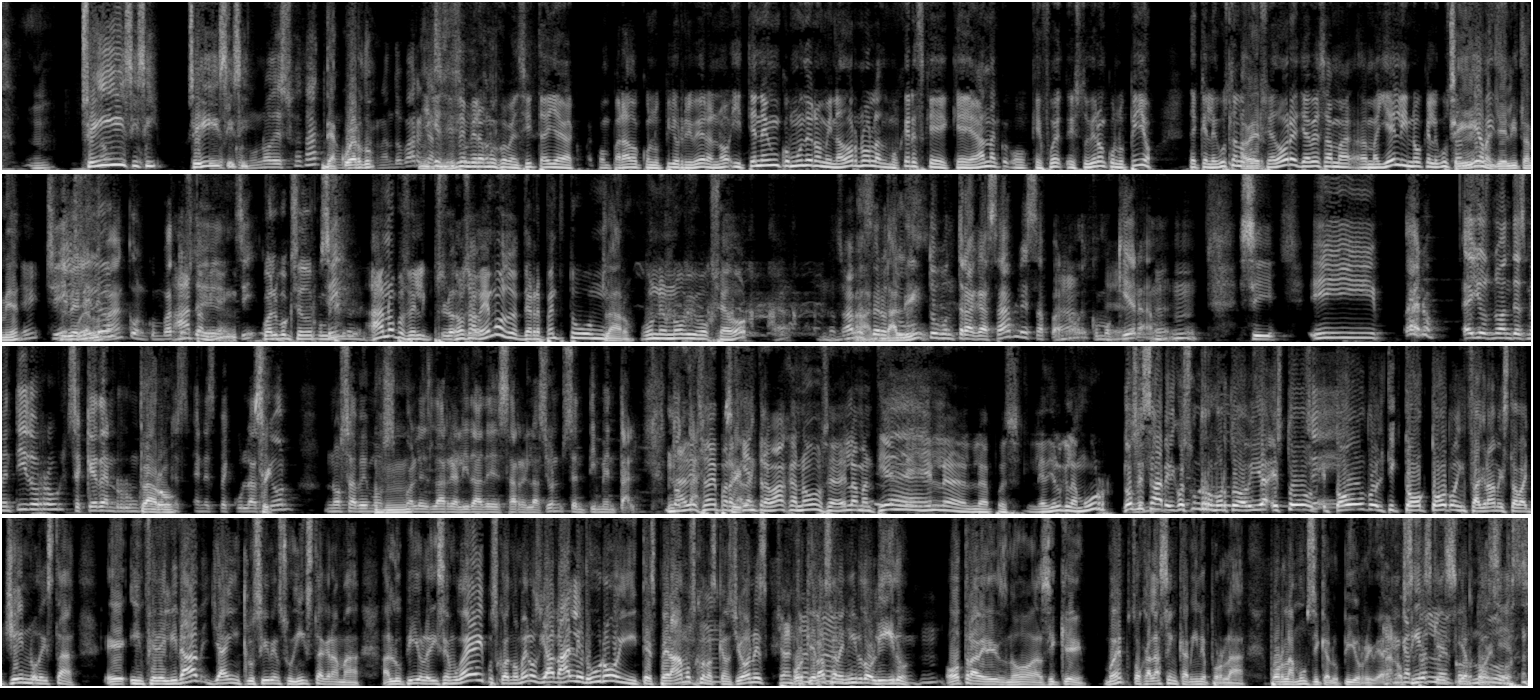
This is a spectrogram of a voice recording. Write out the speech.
Sí, sí, sí. Sí, sí, sí. uno de su edad. De acuerdo. Fernando Y Vargas. que sí se mira muy jovencita ella comparado con Lupillo Rivera, ¿no? Y tienen un común denominador, ¿no? Las mujeres que, que andan o que fue, estuvieron con Lupillo, de que le gustan los A ver. boxeadores. Ya ves a, Ma- a Mayeli, ¿no? Que le gusta. Sí, a. Mayeli también. Sí, ¿Y pues, Belinda? van con, con vatos Ah, de- también. sí. ¿Cuál boxeador? con Sí. Ah, no, pues el- pues, Lo- no lo- sabemos. De repente tuvo un, Claro. un novio boxeador. ¿No ¿Sabes? Pero Ándale. tuvo, tuvo un tragasable, zapa, ¿no? Ah, Como eh, quiera. eh. Mm, Sí. Y bueno, ellos no han desmentido, Raúl. Se queda en rum Claro. en especulación. No sabemos cuál es la realidad de esa relación sentimental. Nadie sabe para Sí. quién trabaja, ¿no? O sea, él la mantiene y él la, la, pues le dio el glamour. No se sabe, digo, es un rumor todavía. Esto, Sí. todo el TikTok, todo Instagram estaba lleno de esta eh, infidelidad. Ya inclusive en su Instagram a, a Lupillo le dicen, güey, pues cuando menos ya dale duro y te esperamos con las canciones Chan, porque chan, vas a venir dolido. Otra vez, ¿no? Así que, bueno, pues ojalá se encamine por la, por la música Lupillo Rivera. ¿no? Sí es que es cierto. eso.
